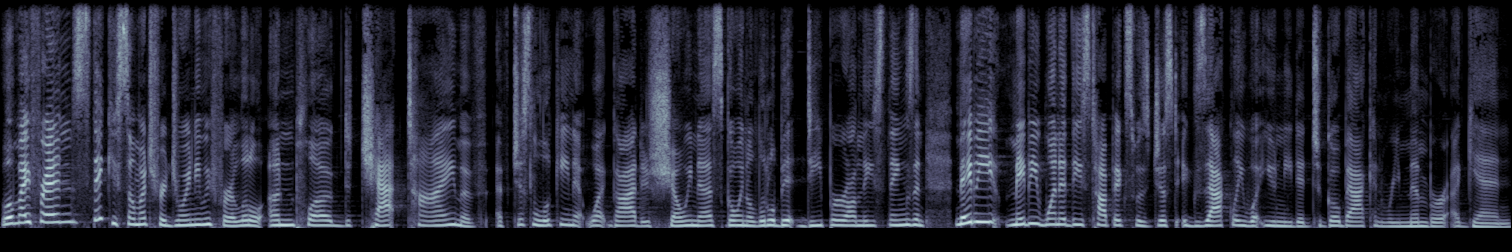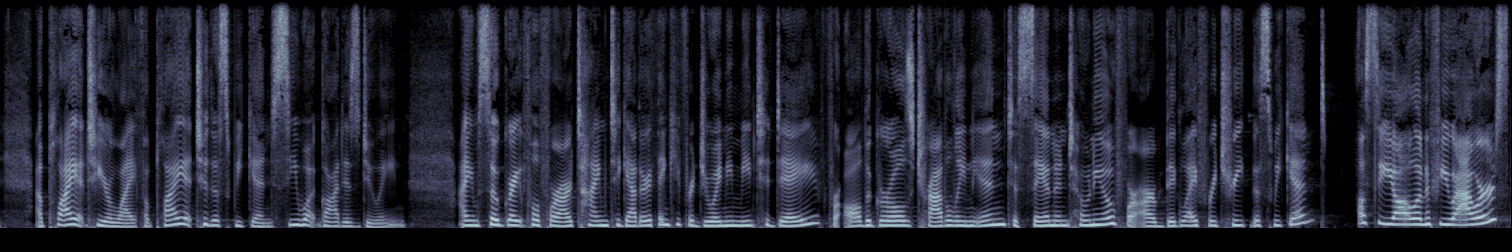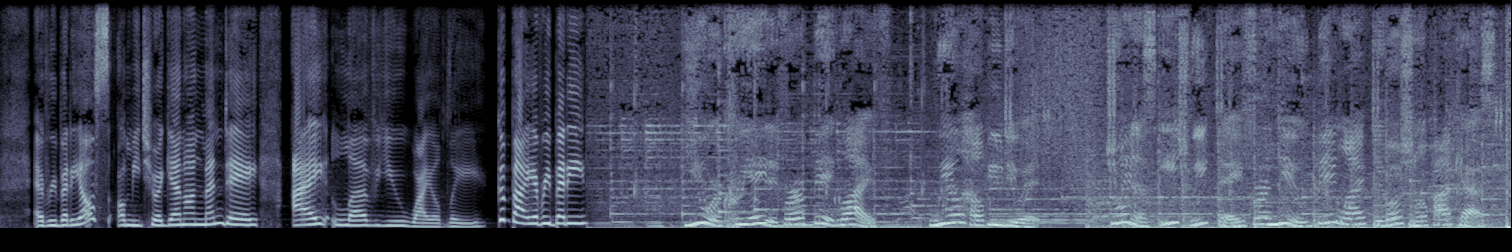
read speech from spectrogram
Well, my friends, thank you so much for joining me for a little unplugged chat time of, of just looking at what God is showing us, going a little bit deeper on these things. And maybe, maybe one of these topics was just exactly what you needed to go back and remember again. Apply it to your life, apply it to this weekend, see what God is doing. I am so grateful for our time together. Thank you for joining me today. For all the girls traveling in to San Antonio for our Big Life retreat this weekend. I'll see y'all in a few hours. Everybody else, I'll meet you again on Monday. I love you wildly. Goodbye, everybody. You were created for a big life. We'll help you do it. Join us each weekday for a new Big Life devotional podcast.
